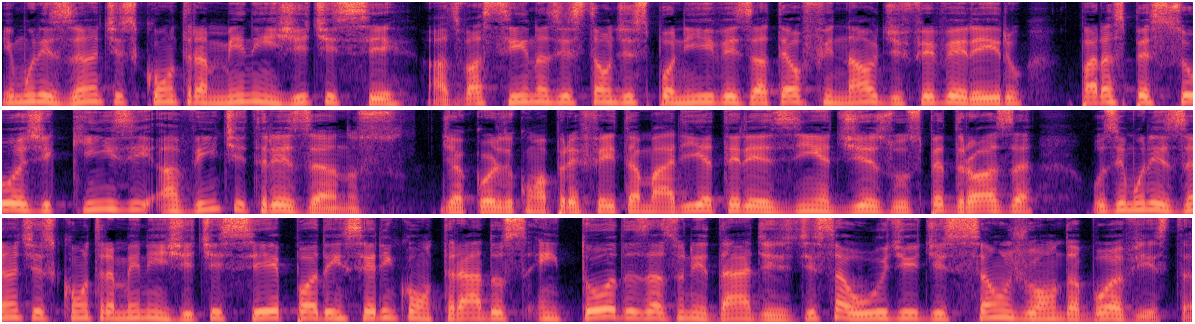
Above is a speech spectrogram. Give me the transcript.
imunizantes contra meningite C. As vacinas estão disponíveis até o final de fevereiro para as pessoas de 15 a 23 anos. De acordo com a prefeita Maria Terezinha de Jesus Pedrosa, os imunizantes contra meningite C podem ser encontrados em todas as unidades de saúde de São João da Boa Vista.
